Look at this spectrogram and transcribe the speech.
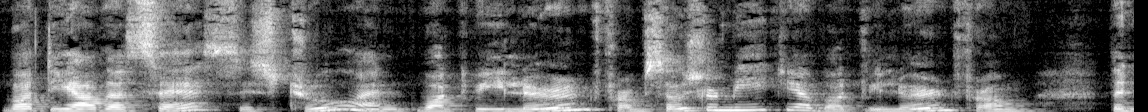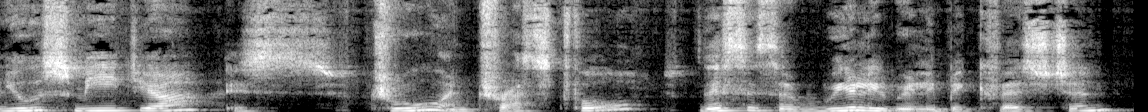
what the other says is true and what we learn from social media, what we learn from the news media is true and trustful. This is a really, really big question.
